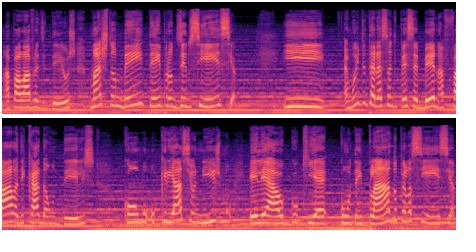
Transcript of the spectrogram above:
a palavra de Deus, mas também têm produzido ciência. E é muito interessante perceber na fala de cada um deles como o criacionismo ele é algo que é contemplado pela ciência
